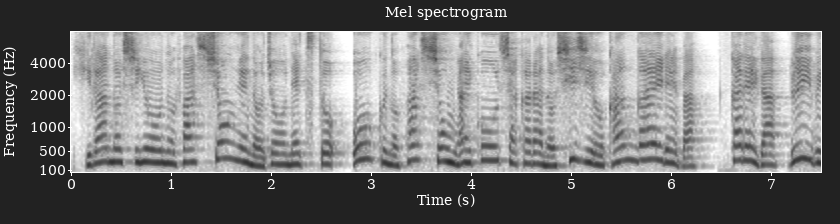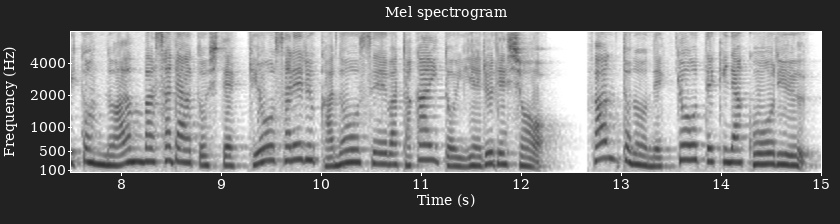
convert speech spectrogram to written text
平野仕様のファッションへの情熱と多くのファッション愛好者からの支持を考えれば、彼がルイ・ヴィトンのアンバサダーとして起用される可能性は高いと言えるでしょう。ファンとの熱狂的な交流。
